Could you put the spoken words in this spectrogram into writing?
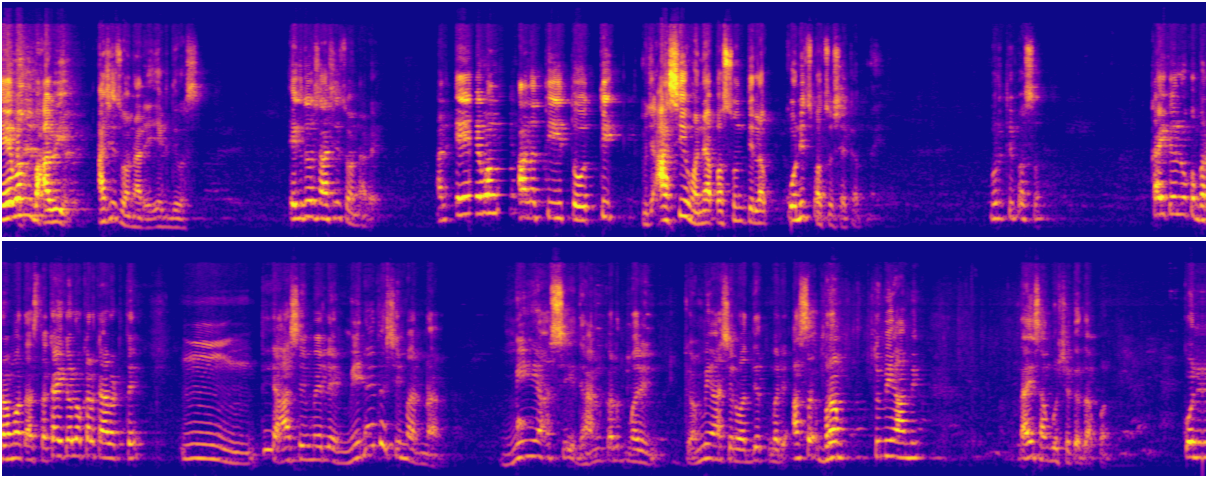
एवंग भावी. अशीच होणार आहे. एक दिवस. एक दिवस अशीच होणार आहे. आणि एवं आणि ती तो ती म्हणजे अशी होण्यापासून तिला कोणीच वाचू शकत नाही. मृत्यूपासून काही काही लोक भ्रमत असतात. काही काही लोकांना काय वाटते "हम्म, ते असे मेले. मी नाही तशी मरणार. मी अशी ध्यान करत मरेन. किंवा मी आशीर्वाद देत मरेन. असं भ्रम. तुम्ही आम्ही नाही सांगू शकत आपण. कोणी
